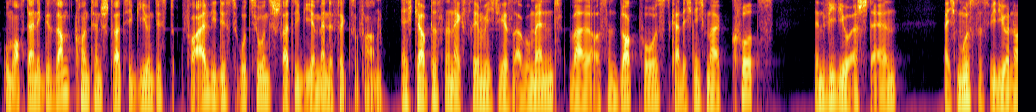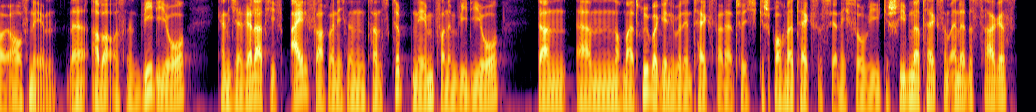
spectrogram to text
um auch deine Gesamtcontent-Strategie und vor allem die Distributionsstrategie im Endeffekt zu fahren. Ich glaube, das ist ein extrem wichtiges Argument, weil aus einem Blogpost kann ich nicht mal kurz ein Video erstellen, weil ich muss das Video neu aufnehmen. Ne? Aber aus einem Video kann ich ja relativ einfach, wenn ich ein Transkript nehme von einem Video, dann ähm, nochmal drüber gehen über den Text, weil natürlich gesprochener Text ist ja nicht so wie geschriebener Text am Ende des Tages,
